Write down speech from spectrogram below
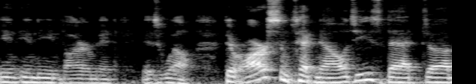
in, in the environment as well. There are some technologies that uh,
